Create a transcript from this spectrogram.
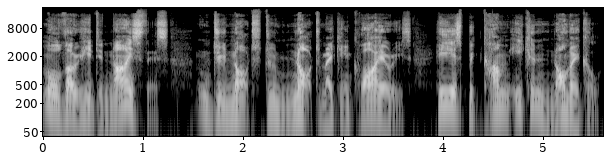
Although he denies this, do not, do not make inquiries. He is become economical.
